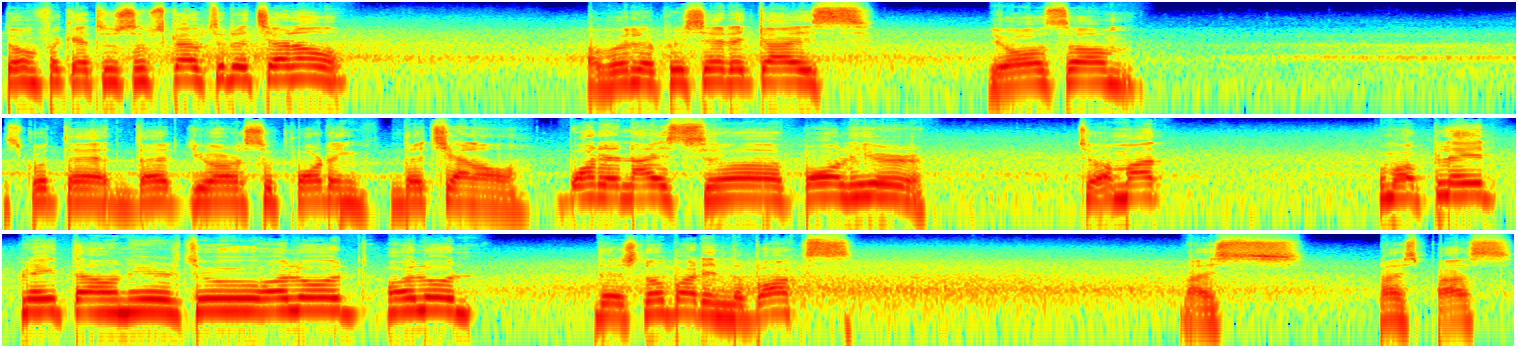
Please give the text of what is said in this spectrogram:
don't forget to subscribe to the channel. I really appreciate it, guys. You're awesome. It's good that that you are supporting the channel. What a nice uh, ball here to Amad. Come on, play it, play it down here to Højlund, Højlund. There's nobody in the box. Nice, nice pass.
